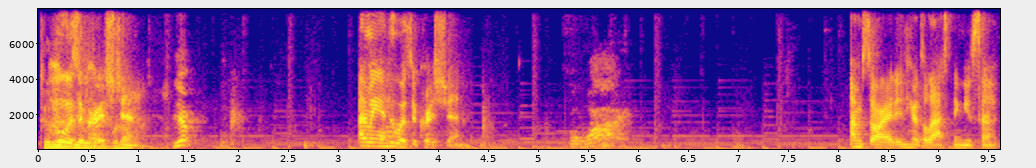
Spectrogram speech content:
to Who live a your life with Christian? Yep. I mean, who is a Christian? But why? I'm sorry, I didn't hear the last thing you said.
